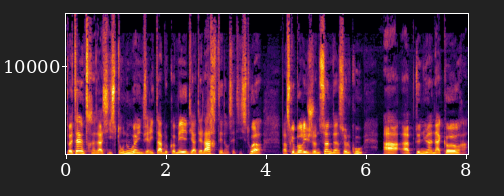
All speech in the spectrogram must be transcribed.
Peut-être assistons-nous à une véritable comédia dell'arte dans cette histoire, parce que Boris Johnson, d'un seul coup, a obtenu un accord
